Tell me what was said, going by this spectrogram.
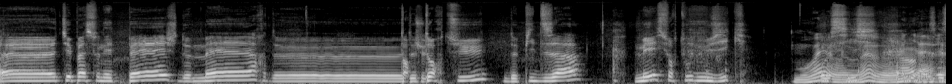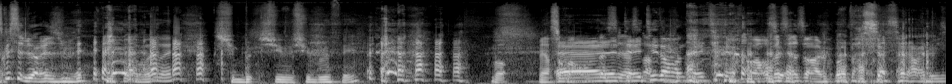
Euh, tu es passionné de pêche, de mer, de Tortue. de tortue, de pizza, mais surtout de musique. Ouais, Aussi. ouais, ouais, ouais, il y a- Est-ce que c'est bien résumé ouais, ouais. Je suis, je suis, je suis bluffé. Merci, on va Euh, repasser T'as à été dans. t'as été- On va repasser à Sarah. On va passer à Sarah Louise.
